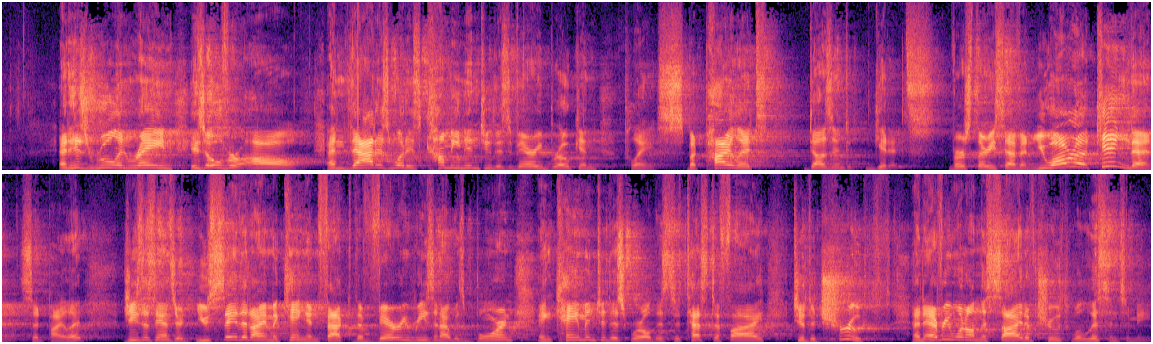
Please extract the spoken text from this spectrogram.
and his rule and reign is over all. And that is what is coming into this very broken place. But Pilate doesn't get it. Verse 37 You are a king then, said Pilate. Jesus answered, You say that I am a king. In fact, the very reason I was born and came into this world is to testify to the truth, and everyone on the side of truth will listen to me.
